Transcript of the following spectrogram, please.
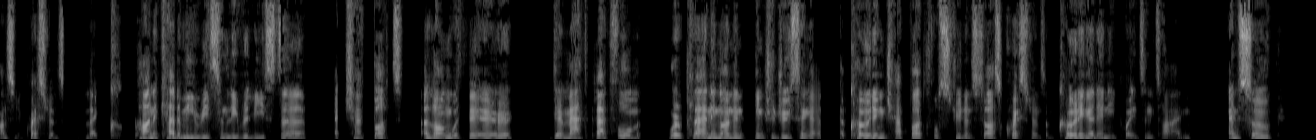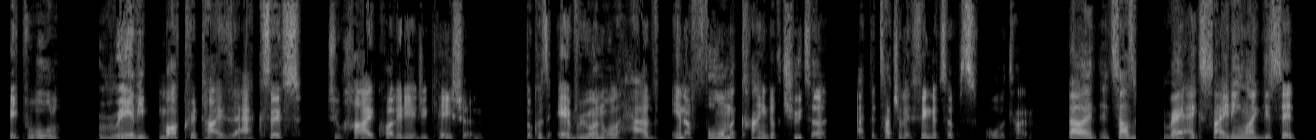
answer your questions. Like Khan Academy recently released a chatbot along with their, their math platform. We're planning on introducing a, a coding chatbot for students to ask questions on coding at any point in time. And so it will really democratize access to high quality education because everyone will have in a form a kind of tutor at the touch of their fingertips all the time. Oh, it, it sounds very exciting. Like you said,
